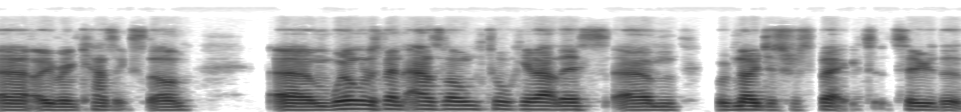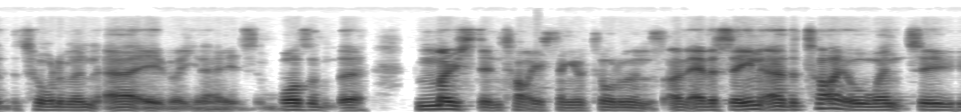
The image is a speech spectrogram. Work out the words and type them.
uh, over in Kazakhstan. Um, we're not going to spend as long talking about this. Um, with no disrespect to the, the tournament, uh, it, you know, it wasn't the most enticing of tournaments I've ever seen. Uh, the title went to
